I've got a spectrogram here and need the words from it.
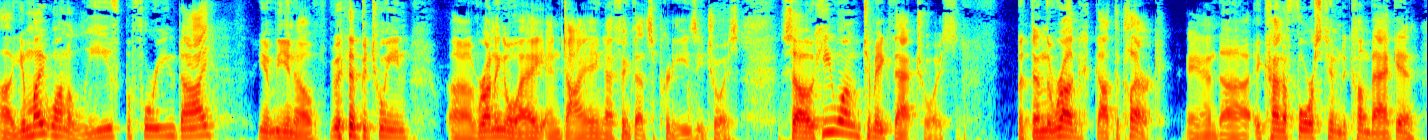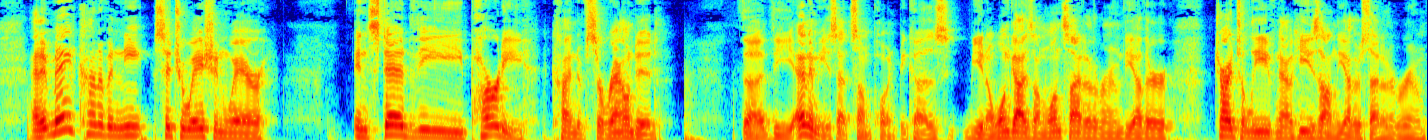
uh, you might want to leave before you die you, you know, between uh, running away and dying, I think that's a pretty easy choice. So he wanted to make that choice. But then the rug got the cleric, and uh, it kind of forced him to come back in. And it made kind of a neat situation where instead the party kind of surrounded the the enemies at some point because you know one guy's on one side of the room the other tried to leave now he's on the other side of the room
